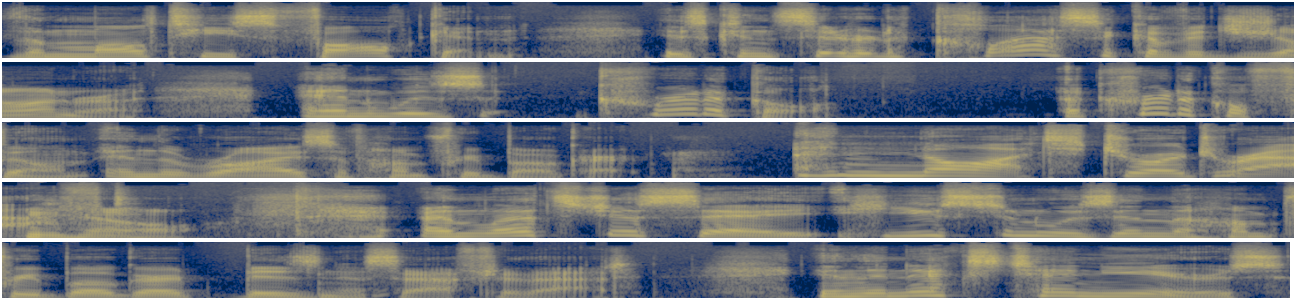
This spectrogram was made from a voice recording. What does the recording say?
The Maltese Falcon, is considered a classic of its genre and was critical, a critical film in the rise of Humphrey Bogart. And not George Raft. No. And let's just say Huston was in the Humphrey Bogart business after that. In the next 10 years,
